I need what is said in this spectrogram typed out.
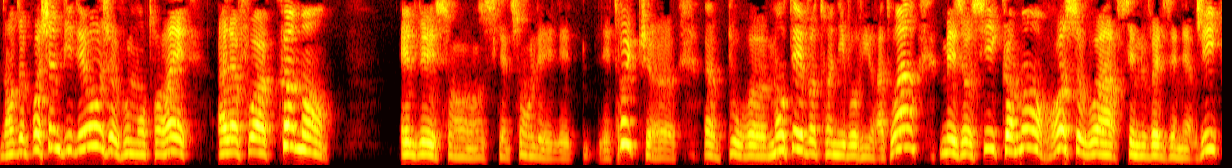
Dans de prochaines vidéos, je vous montrerai à la fois comment élever son, quels sont les, trucs euh, euh, pour euh, monter votre niveau vibratoire, mais aussi comment recevoir ces nouvelles énergies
